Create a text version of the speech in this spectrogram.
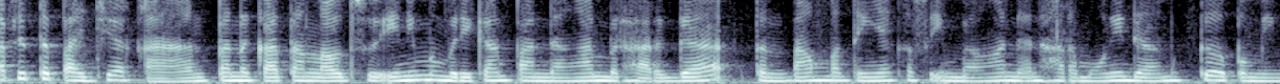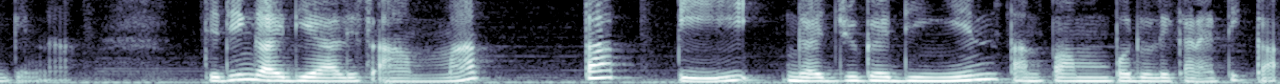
Tapi tetap aja kan, pendekatan Lao Tzu ini memberikan pandangan berharga tentang pentingnya keseimbangan dan harmoni dalam kepemimpinan. Jadi nggak idealis amat, tapi nggak juga dingin tanpa mempedulikan etika.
